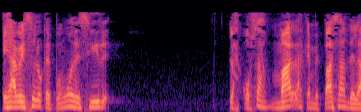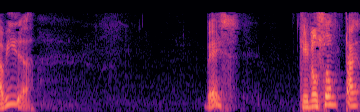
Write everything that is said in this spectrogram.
Es a veces lo que podemos decir las cosas malas que me pasan de la vida. ¿Ves? Que no son tan,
